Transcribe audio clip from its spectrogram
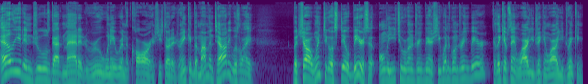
Elliot and Jules got mad at Rue when they were in the car and she started drinking. But my mentality was like, but y'all went to go steal beer, so only you two were going to drink beer, and she wasn't going to drink beer because they kept saying, "Why are you drinking? Why are you drinking?"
